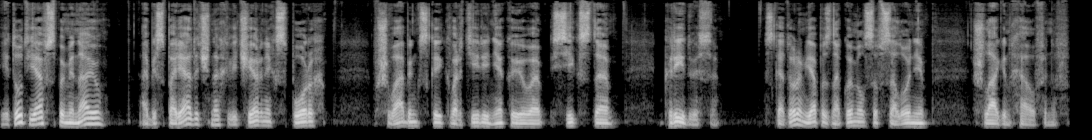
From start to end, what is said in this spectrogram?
И тут я вспоминаю о беспорядочных вечерних спорах в швабингской квартире некоего Сикста Кридвеса, с которым я познакомился в салоне Шлагенхауфенов.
